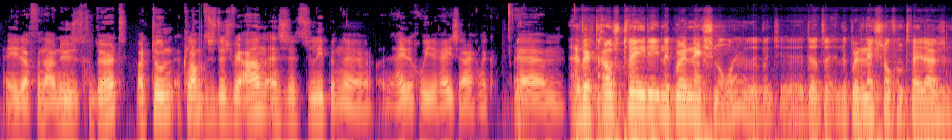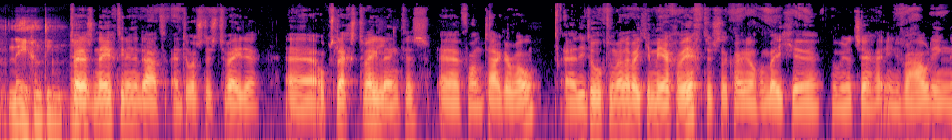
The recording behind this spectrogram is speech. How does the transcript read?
En je dacht van nou, nu is het gebeurd. Maar toen klampten ze dus weer aan en ze, ze liepen een hele goede race eigenlijk. Ehm, Hij werd trouwens tweede in de Grand National, hè? Dat, de Grand National van 2019. 2019 inderdaad. En toen was het dus tweede op slechts twee lengtes van Tiger Roll. die droeg toen wel een beetje meer gewicht. Dus dan kan je nog een beetje, hoe moet je dat zeggen, in de verhouding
